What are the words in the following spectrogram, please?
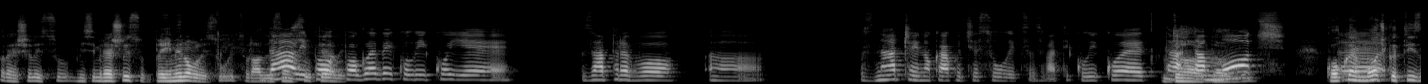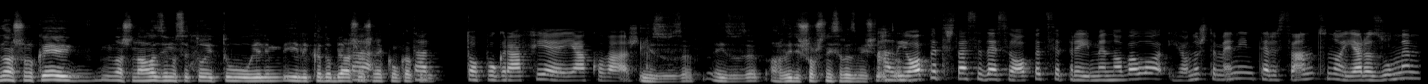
rešili su, mislim, rešili su, preimenovali su ulicu, radili Da, su što po, hteli. pogledaj koliko je zapravo uh, značajno kako će se ulica zvati, koliko je ta, Da, ta da, da. moć Koliko je e, moć kad ti znaš, ono, ej, znaš, nalazimo se tu i tu, ili, ili kad objašnjaš Da, nekom kako... ta topografija je jako važna. Izuzetno, izuzetno. Ali vidiš, uopšte nisam razmišljao o Ali tome. opet šta se desilo? Opet se preimenovalo i ono što je meni interesantno, ja razumem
